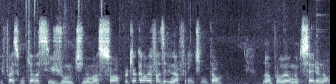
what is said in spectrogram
E faz com que ela se junte em uma só. Porque é o que ela vai fazer ali na frente. Então, não é um problema muito sério não.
